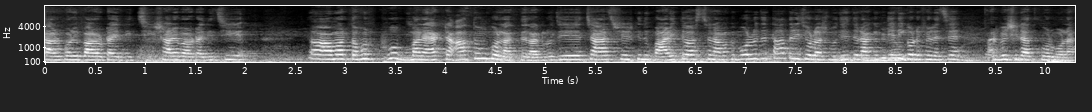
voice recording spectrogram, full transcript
তারপরে বারোটায় দিচ্ছি, সাড়ে বারোটায় দিচ্ছি। আমার তখন খুব মানে একটা আতঙ্ক লাগতে লাগল যে চার্জ শেষ, কিন্তু বাড়িতেও আসছে না, আমাকে বলল যে তাড়াতাড়ি চলে আসব, যেহেতু রাকিব দেরি করে ফেলেছে, আর বেশি রাত করব না।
